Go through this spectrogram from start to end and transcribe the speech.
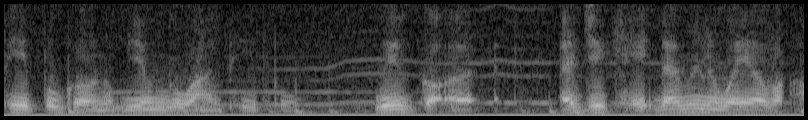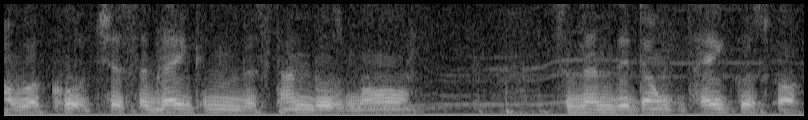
People growing up, younger white people. We've got to educate them in a way of our culture so they can understand us more. So then they don't take us for,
